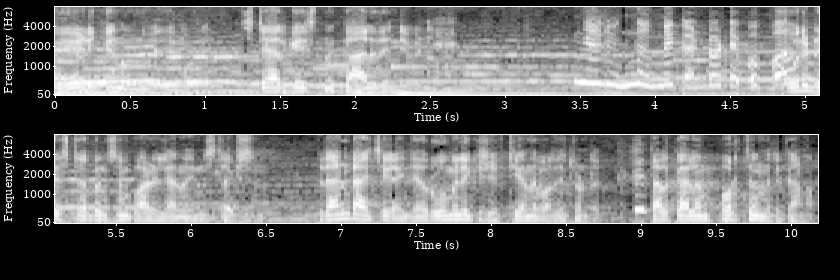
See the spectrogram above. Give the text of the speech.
പേടിക്കാനൊന്നുമില്ല മോളെ. സ്റ്റെയർ കേസിന് കാൽ തന്നെ വീണു. ഞാൻ ഒന്ന് അമ്മയെ കണ്ടോട്ടെ പപ്പ. ഒരു ഡിസ്റ്റർബൻസും പാടില്ല എന്ന ഇൻസ്ട്രക്ഷൻ രണ്ടാഴ്ച കഴിഞ്ഞ് റൂമിലേക്ക് ഷിഫ്റ്റ് ചെയ്യാന്ന് പറഞ്ഞിട്ടുണ്ട്. തൽക്കാലം പുറത്തു നിന്നിട്ട് കാണാം.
